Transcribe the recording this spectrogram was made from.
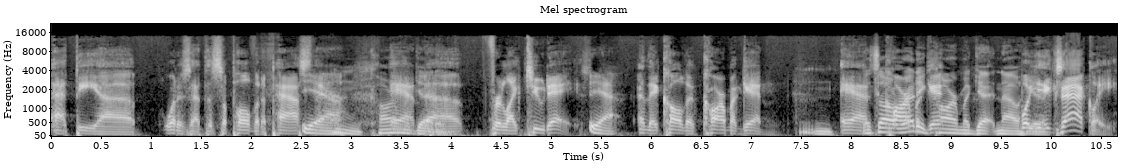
at the uh, what is that? The Sepulveda Pass. Yeah. there. Mm, Carmageddon. and uh, for like two days. Yeah. and they called it Carmageddon. And It's already Carmageddon- karma out well, here. exactly.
